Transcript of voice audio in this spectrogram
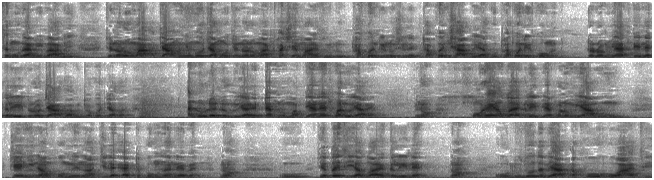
စစ်မှုထမ်းပြီးပါပြီကျွန်တော်တို့မှာအကြောင်းညွှန်းလို့ကြောင့်မို့ကျွန်တော်တို့မှာထွက်ချင်ပါတယ်ဆိုလို့ထွက်ခွင့်တင်လို့ရှိရင်ထွက်ခွင့်ချပေးတာအခုထွက်ခွင့်တွေကုန်တော်တော်များတင်တဲ့ကလေးတွေတော်တော်ကြာသွားပြီထွက်ခွင့်ကြသွား အဲ့လိုလဲလုပ်လို့ရတယ်တက်မလို့မှာပြန်လဲထွက်လို့ရတယ်နော်ဟိုထဲရောက်သွားတဲ့ကလေးပြန်ထွက်လို့မရဘူးကျင်းညီနောင်ပုံမြင်လာကြည့်လိုက်အဲ့တပုံစံနဲ့ပဲနော်ဟိုရသိက်စီရောက်သွားတဲ့ကလေးနဲ့နော်ဟိုလူသိုးတပြတခိုးဟိုဟာဒီ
